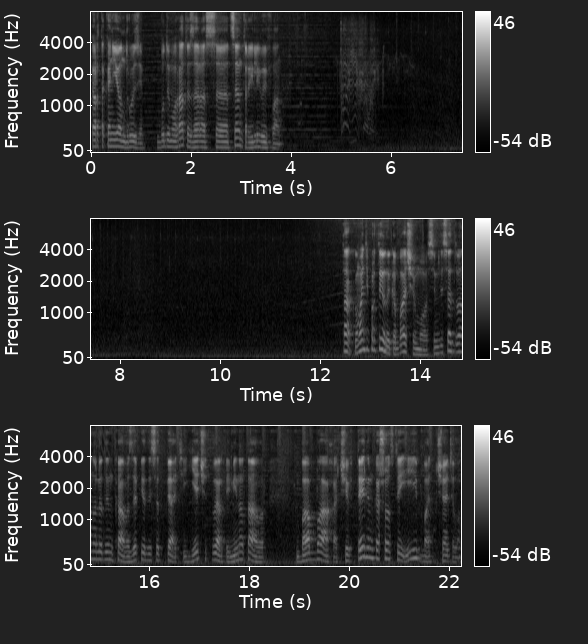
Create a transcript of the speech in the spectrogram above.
Карта Каньйон, друзі. Будемо грати зараз е, центр і лівий фланг. Так, в команді противника бачимо 7201К, ВЗ-55, є 4 Мінотавр, Бабаха, Чифтейн МК6 і Батчатілон.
